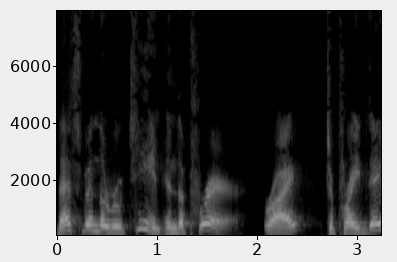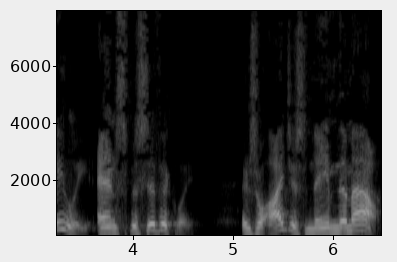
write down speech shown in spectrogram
That's been the routine in the prayer, right? To pray daily and specifically. And so I just name them out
